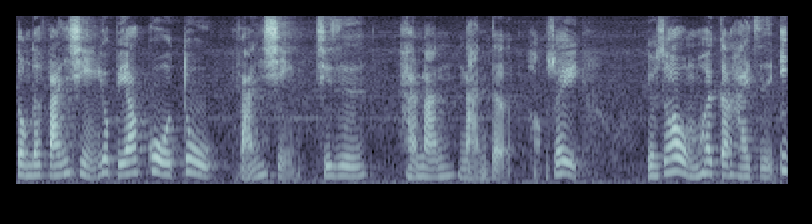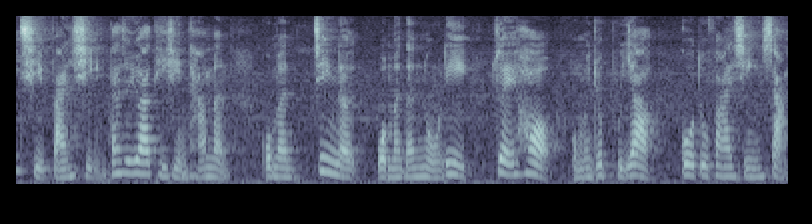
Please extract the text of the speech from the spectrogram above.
懂得反省又不要过度反省，其实。还蛮难的，好，所以有时候我们会跟孩子一起反省，但是又要提醒他们，我们尽了我们的努力，最后我们就不要过度放在心上。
